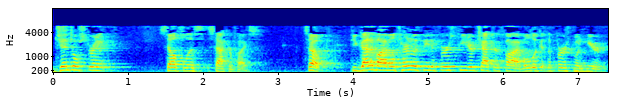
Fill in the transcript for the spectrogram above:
gentle strength, selfless sacrifice. So, if you've got a Bible, turn with me to 1 Peter chapter 5. We'll look at the first one here.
